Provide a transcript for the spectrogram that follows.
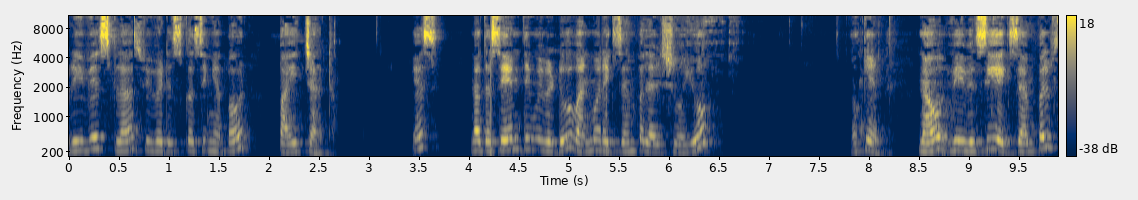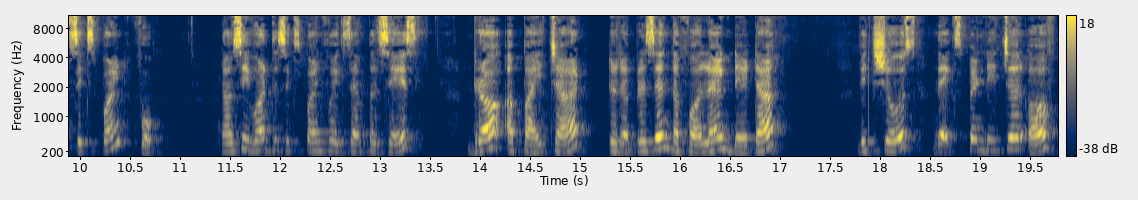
previous class we were discussing about pie chart. Yes. Now the same thing we will do. One more example I'll show you. Okay. Now we will see example 6.4. Now see what the 6.4 example says. Draw a pie chart to represent the following data which shows the expenditure of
